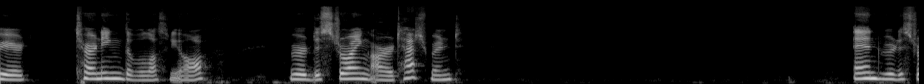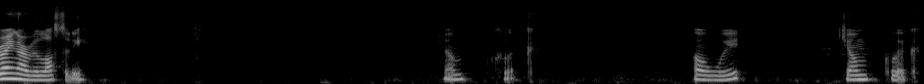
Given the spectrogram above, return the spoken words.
We're turning the velocity off. We're destroying our attachment And we're destroying our velocity. Jump, click. Oh, wait. Jump, click.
